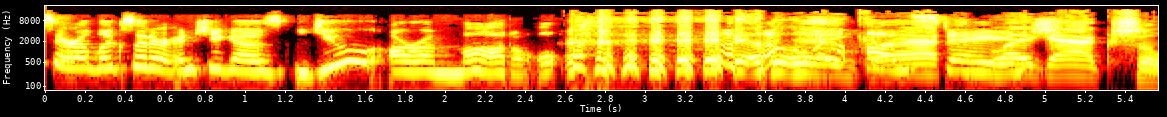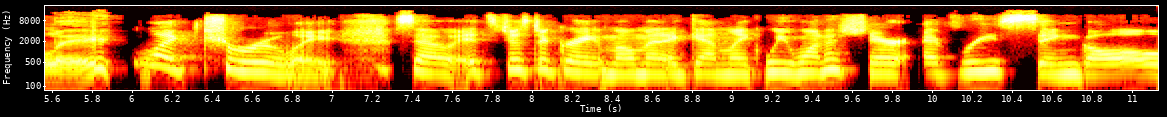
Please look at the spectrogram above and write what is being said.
Sara looks at her and she goes, "You are a model." like on stage, like actually, like truly. So it's just a great moment. Again, like we want to share every single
